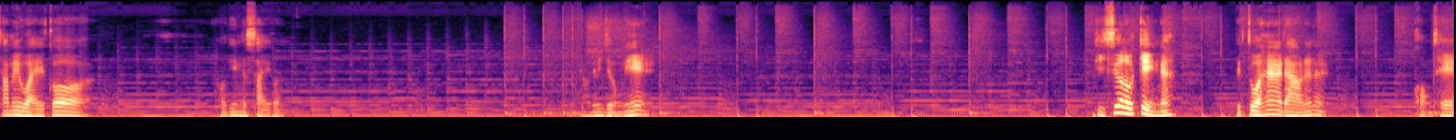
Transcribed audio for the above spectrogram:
ถ้าไม่ไหวก็เอานี่มาใส่ก่อน เอานี่อยู่ตรงนี้ ผีเสื้อเราเก่งนะ เป็นตัว5ดาวนั่นแหละของแท้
